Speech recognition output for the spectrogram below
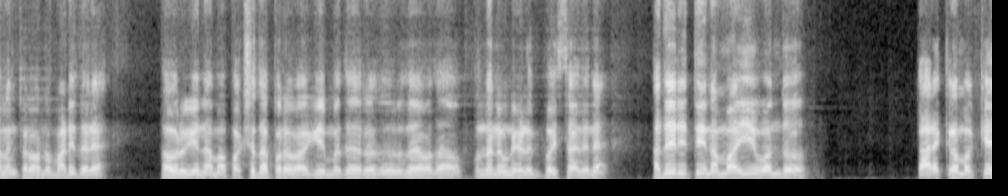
ಅಲಂಕಾರವನ್ನು ಮಾಡಿದ್ದಾರೆ. ಅವರಿಗೆ ನಮ್ಮ ಪಕ್ಷದ ಪರವಾಗಿ ಮದ ಹೃದಯವಾದ ವಂದನೆಯನ್ನು ಹೇಳಕ್ ಬಯಸ್ತಾ ಇದ್ದೇನೆ. ಅದೇ ರೀತಿ ನಮ್ಮ ಈ ಒಂದು ಕಾರ್ಯಕ್ರಮಕ್ಕೆ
